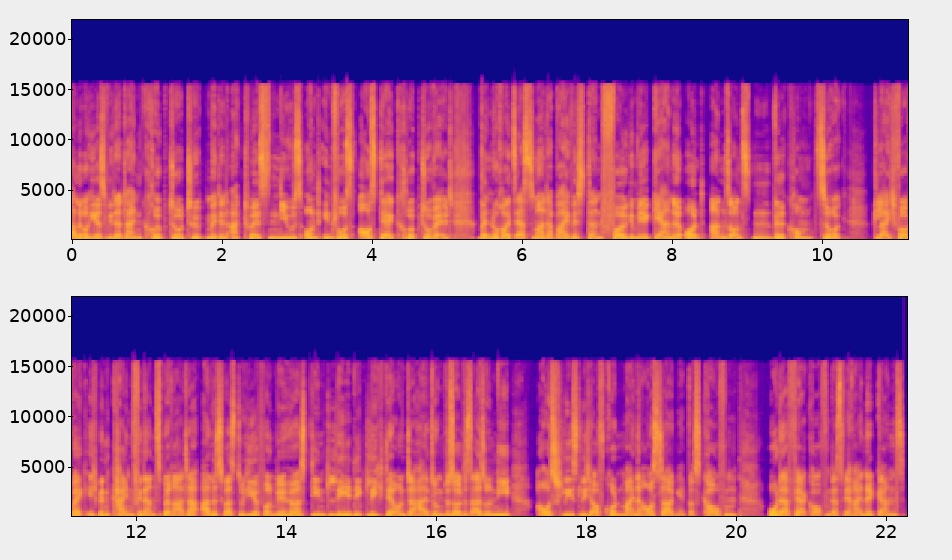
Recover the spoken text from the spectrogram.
Hallo, hier ist wieder dein Krypto-Typ mit den aktuellsten News und Infos aus der Kryptowelt. Wenn du heute das erste Mal dabei bist, dann folge mir gerne und ansonsten willkommen zurück. Gleich vorweg, ich bin kein Finanzberater. Alles, was du hier von mir hörst, dient lediglich der Unterhaltung. Du solltest also nie ausschließlich aufgrund meiner Aussagen etwas kaufen oder verkaufen. Das wäre eine ganz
